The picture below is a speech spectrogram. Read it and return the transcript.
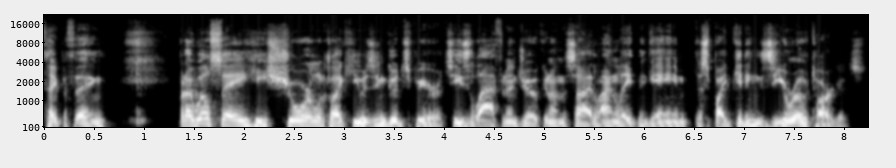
type of thing. But I will say he sure looked like he was in good spirits. He's laughing and joking on the sideline late in the game, despite getting zero targets.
